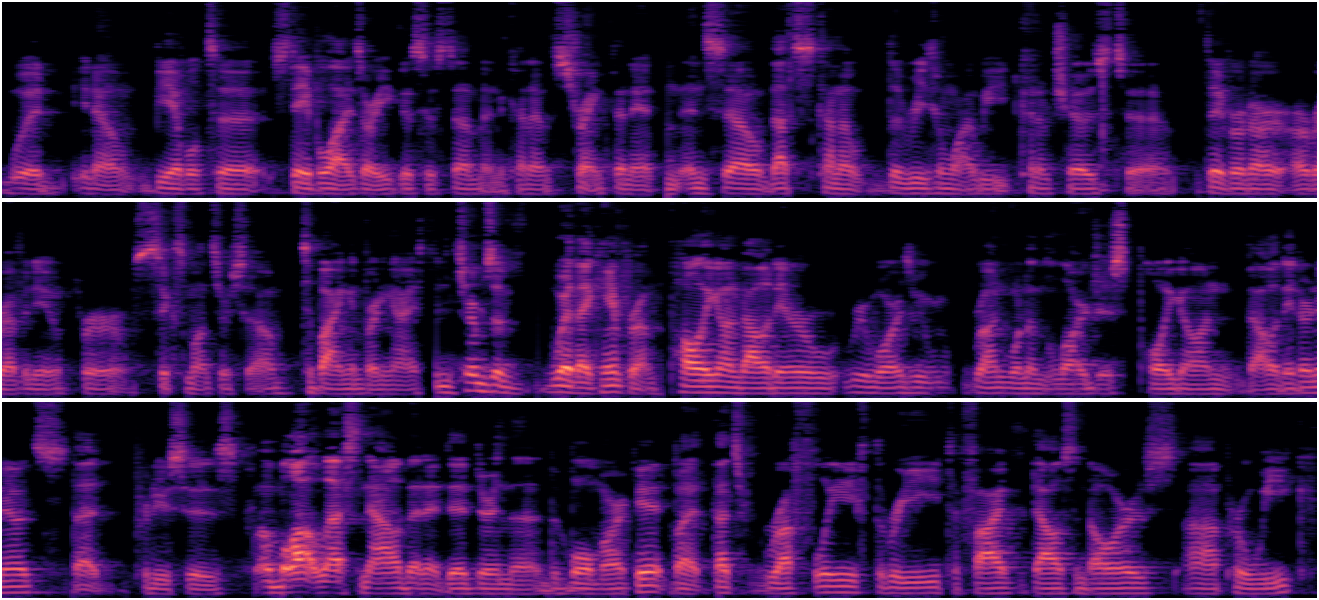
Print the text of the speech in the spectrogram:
would you know be able to stabilize our ecosystem and kind of strengthen it. And so that's kind of the reason why we kind of chose to divert our, our revenue for six months or so to buying and burning ice. In terms of where that came from polygon validator rewards we run one of the largest polygon validator nodes that produces a lot less now than it did during the, the bull market but that's roughly three to five thousand uh, dollars per week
